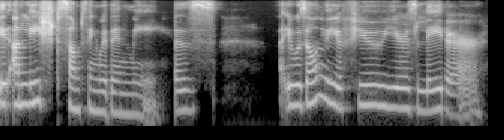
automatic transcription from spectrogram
it unleashed something within me. As it was only a few years later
